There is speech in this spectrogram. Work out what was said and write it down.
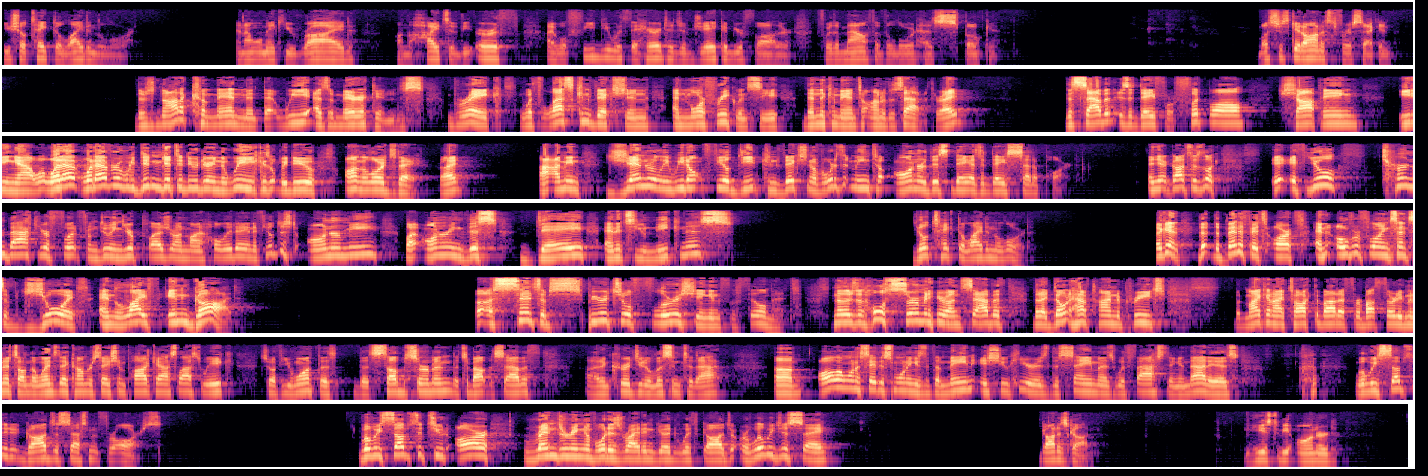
you shall take delight in the Lord. And I will make you ride on the heights of the earth. I will feed you with the heritage of Jacob your father, for the mouth of the Lord has spoken. Let's just get honest for a second. There's not a commandment that we as Americans break with less conviction and more frequency than the command to honor the Sabbath, right? The Sabbath is a day for football, shopping, eating out, whatever, whatever we didn't get to do during the week is what we do on the Lord's day, right? I mean, generally, we don't feel deep conviction over what does it mean to honor this day as a day set apart. And yet, God says, look, if you'll turn back your foot from doing your pleasure on my holy day, and if you'll just honor me by honoring this day and its uniqueness, you'll take delight in the Lord. Again, the, the benefits are an overflowing sense of joy and life in God, a sense of spiritual flourishing and fulfillment. Now, there's a whole sermon here on Sabbath that I don't have time to preach, but Mike and I talked about it for about 30 minutes on the Wednesday Conversation podcast last week. So if you want the, the sub sermon that's about the Sabbath, I'd encourage you to listen to that. Um, all I want to say this morning is that the main issue here is the same as with fasting, and that is will we substitute God's assessment for ours? Will we substitute our rendering of what is right and good with God's, or will we just say, God is God? He is to be honored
